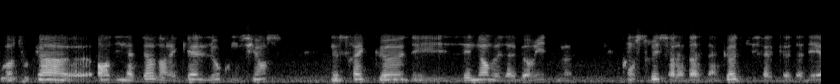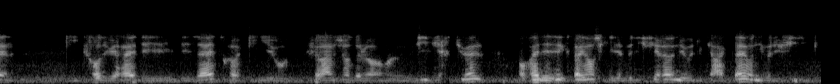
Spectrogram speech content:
ou en tout cas euh, ordinateur dans lequel nos consciences ne seraient que des énormes algorithmes construits sur la base d'un code qui serait le code ADN, qui produirait des, des êtres qui, au fur et à mesure de leur vie virtuelle, auraient des expériences qui les modifieraient au niveau du caractère, au niveau du physique.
